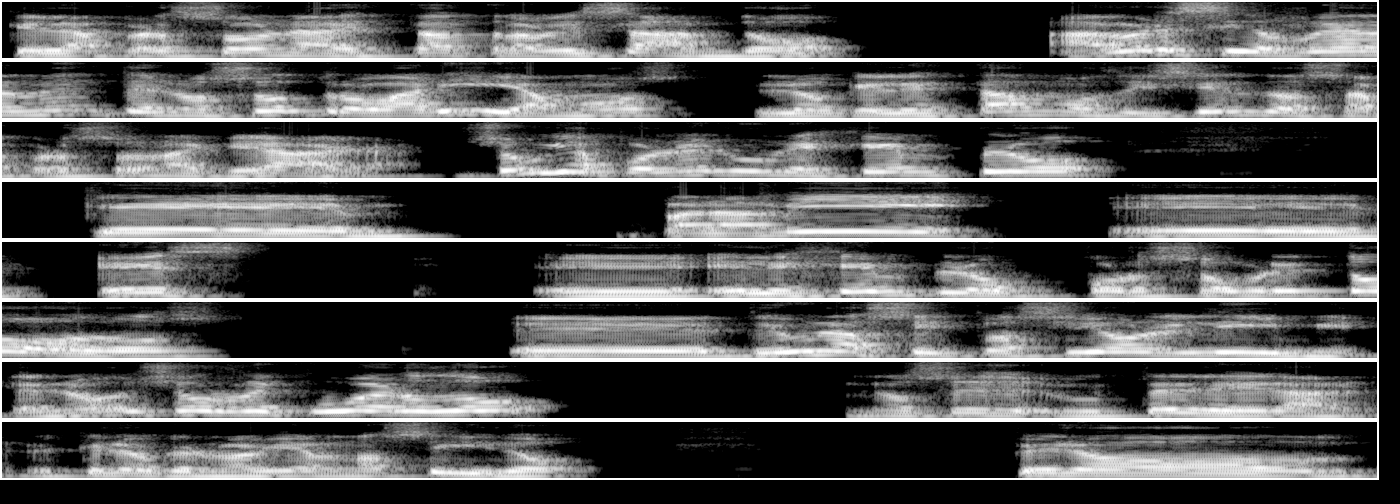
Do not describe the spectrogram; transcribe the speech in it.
que la persona está atravesando a ver si realmente nosotros haríamos lo que le estamos diciendo a esa persona que haga. Yo voy a poner un ejemplo que para mí eh, es eh, el ejemplo por sobre todos eh, de una situación límite, ¿no? Yo recuerdo, no sé, ustedes eran, creo que no habían nacido, pero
